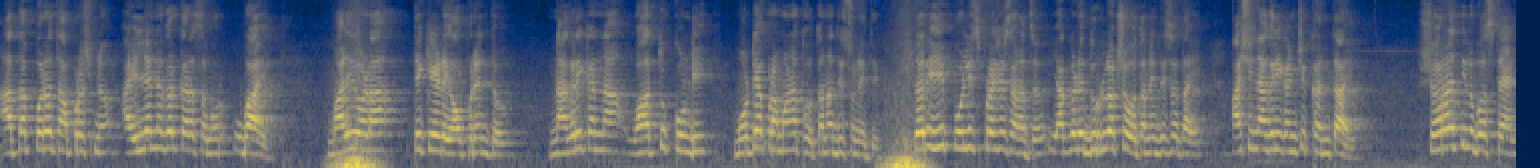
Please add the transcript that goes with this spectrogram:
आता परत हा प्रश्न अहिल्यानगरकरासमोर उभा आहे. माळीवाडा ते केडगावपर्यंत नागरिकांना वाहतूक कोंडी मोठ्या प्रमाणात होताना दिसून येते. तरीही पोलीस प्रशासनाचं याकडे दुर्लक्ष होताना दिसत आहे अशी नागरिकांची खंत आहे. शहरातील बस स्टँड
